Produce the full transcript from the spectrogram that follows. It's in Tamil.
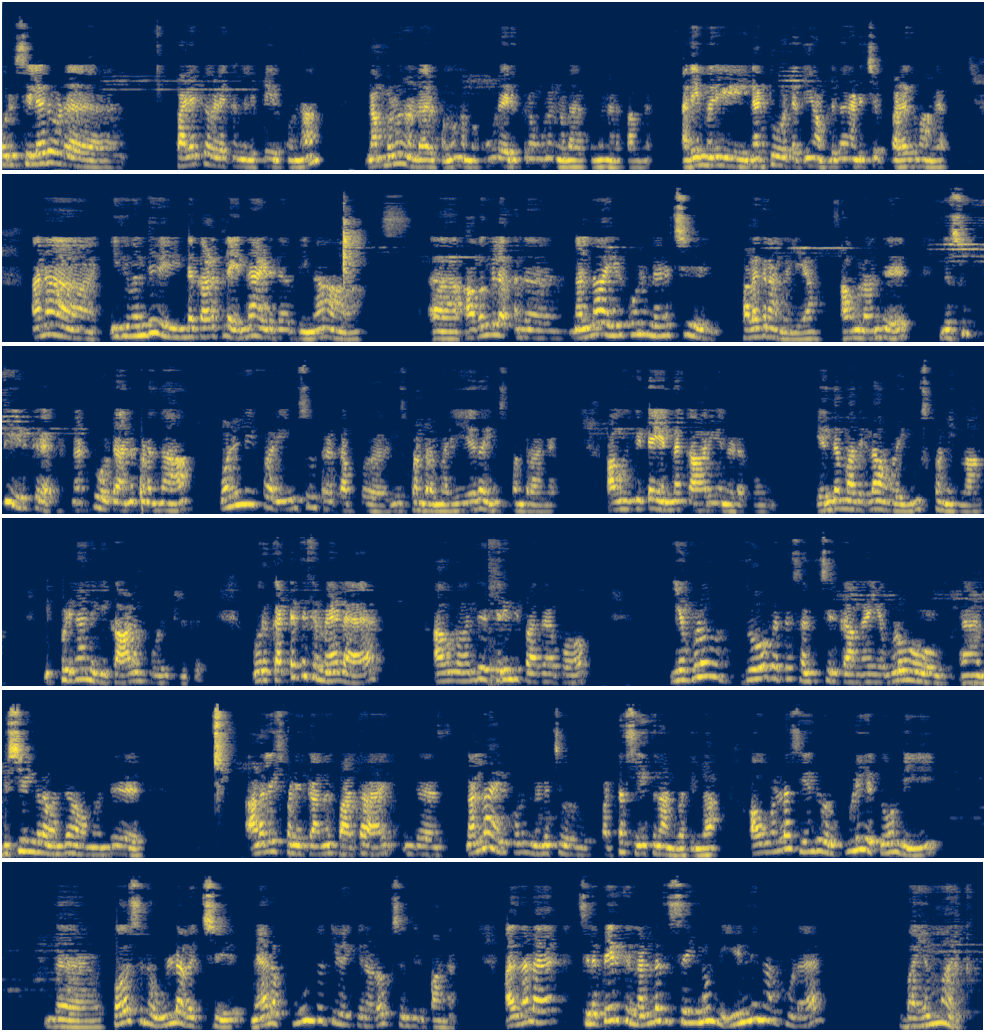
ஒரு சிலரோட பழக்க வழக்கங்கள் எப்படி இருக்கும்னா நம்மளும் நல்லா இருக்கணும் நம்ம கூட இருக்கிறவங்களும் நல்லா இருக்கணும்னு நினைப்பாங்க. அதே மாதிரி நட்பு ஓட்டத்தையும் அப்படிதான் நடிச்சு பழகுவாங்க. ஆனா இது வந்து இந்த காலத்துல என்ன ஆயிடுது அப்படின்னா அவங்கள அந்த நல்லா இருக்கணும்னு நினைச்சு பழகுறாங்க இல்லையா? அவங்கள வந்து இந்த சுத்தி இருக்கிற நட்பு ஓட்ட அனுப்பணம் தான் ஒன்லி ஃபார் யூஸ்ன்ற கப் யூஸ் பண்ற மாதிரியே தான் யூஸ் பண்றாங்க. அவங்க கிட்ட என்ன காரியம் நடக்கும்? எந்த மாதிரிலாம் அவங்கள யூஸ் பண்ணிக்கலாம்? இப்படிதான் இன்னைக்கு காலம் போயிட்டு இருக்கு ஒரு கட்டத்துக்கு மேல அவங்க வந்து திரும்பி பாக்குறப்போ எவ்வளவு துரோகத்தை சந்திச்சிருக்காங்க எவ்வளவு விஷயங்களை வந்து அவங்க வந்து அனலைஸ் பண்ணிருக்காங்கன்னு பார்த்தா இந்த நல்லா இருக்கணும்னு நினைச்ச ஒரு பட்டம் சேர்த்துனாங்க பாத்தீங்களா? அவங்க எல்லாம் சேர்ந்து ஒரு குழிய தோண்டி இந்த பர்சனை உள்ள வச்சு மேல பூந்தொட்டி வைக்கிற அளவுக்கு செஞ்சிருப்பாங்க. அதனால சில பேருக்கு நல்லது செய்யணும்னு எண்ணினால் கூட பயமா இருக்கு.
